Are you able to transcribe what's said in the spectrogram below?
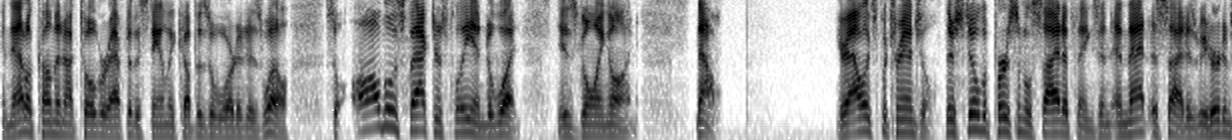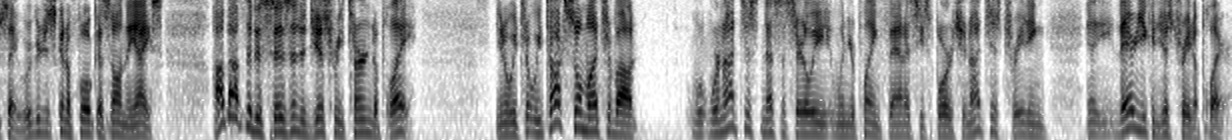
and that'll come in October after the Stanley Cup is awarded as well. So all those factors play into what is going on. Now, you're Alex Pietrangelo. There's still the personal side of things. And, and that aside, as we heard him say, we're just going to focus on the ice. How about the decision to just return to play? You know, we, t- we talk so much about we're not just necessarily when you're playing fantasy sports, you're not just trading. You know, there, you can just trade a player.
